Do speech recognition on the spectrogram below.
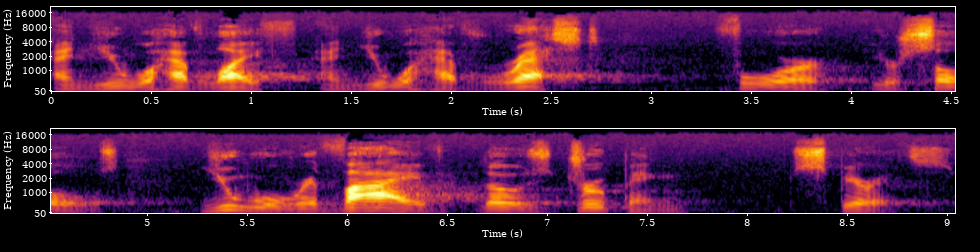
and you will have life and you will have rest for your souls. You will revive those drooping spirits.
